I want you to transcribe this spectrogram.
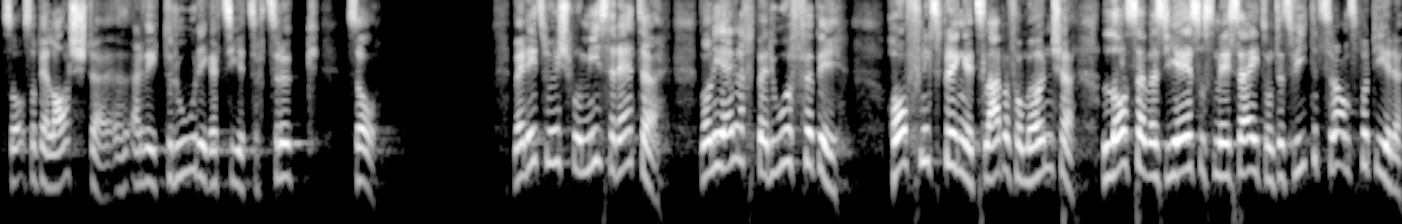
so, so belasten. Er wird traurig, er zieht sich zurück. So. Wenn ich zum Beispiel mein Reden, wo ich eigentlich berufen bin, Hoffnung zu bringen ins Leben von Menschen, hören, was Jesus mir sagt und das weiter zu transportieren.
